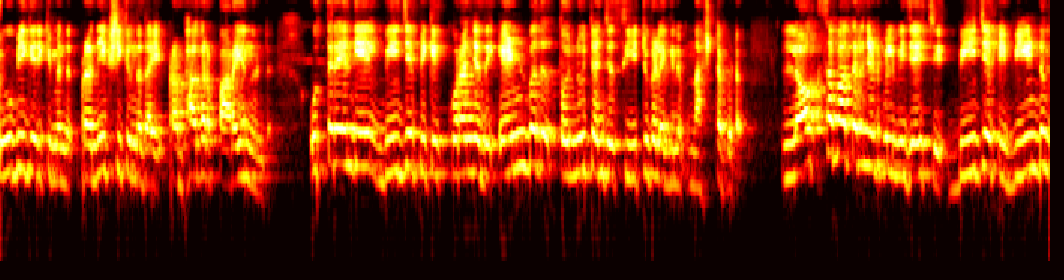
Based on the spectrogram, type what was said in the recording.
രൂപീകരിക്കുമെന്ന് പ്രതീക്ഷിക്കുന്നതായി പ്രഭാകർ പറയുന്നുണ്ട്. ഉത്തരേന്ത്യയിൽ ബി ജെ പിക്ക് കുറഞ്ഞത് എൺപത് തൊണ്ണൂറ്റഞ്ച് സീറ്റുകളെങ്കിലും നഷ്ടപ്പെടും. ലോക്സഭാ തെരഞ്ഞെടുപ്പിൽ വിജയിച്ച് ബി ജെ പി വീണ്ടും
